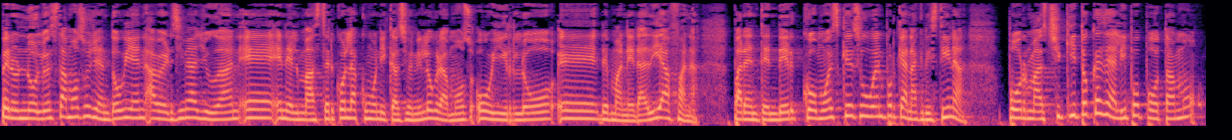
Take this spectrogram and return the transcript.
pero no lo estamos oyendo bien. A ver si me ayudan eh, en el máster con la comunicación y logramos oírlo de manera diáfana para entender cómo es que suben, porque Ana Cristina, por más chiquito que sea el hipopótamo,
